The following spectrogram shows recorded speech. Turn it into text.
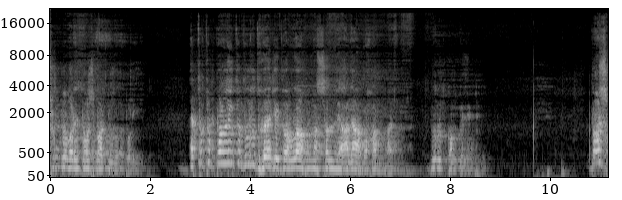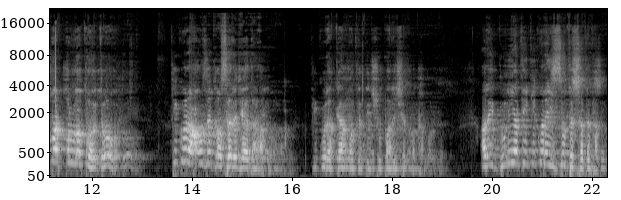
শুক্রবারে দশ বার দূরত পড়ি। এতটুকু পড়লেই তো দূরত হয়ে যেত। আল্লাহ সাল্লি আলা মোহাম্মদ। দূরত কমপ্লিট দশ বার পড়লেও তো হইতো। কি করে হাউজে কাছারে যে দাঁড়াবো? কি করে কেমতের দিন সুপারিশের কথা বলব? আর এই দুনিয়াতে কি করে ইজ্জতের সাথে থাকব?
